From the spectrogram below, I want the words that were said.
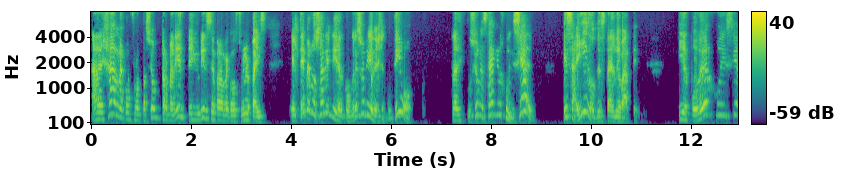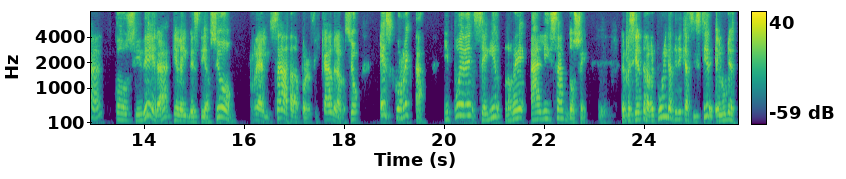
a dejar la confrontación permanente y unirse para reconstruir el país. El tema no sale ni del Congreso ni del Ejecutivo. La discusión está en el judicial. Es ahí donde está el debate. Y el Poder Judicial considera que la investigación realizada por el fiscal de la Nación es correcta y puede seguir realizándose. El presidente de la República tiene que asistir el lunes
